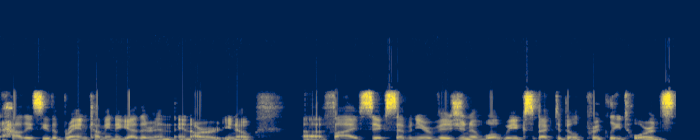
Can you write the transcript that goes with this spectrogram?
how they see the brand coming together and and our you know uh, five, six, seven year vision of what we expect to build Prickly towards,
